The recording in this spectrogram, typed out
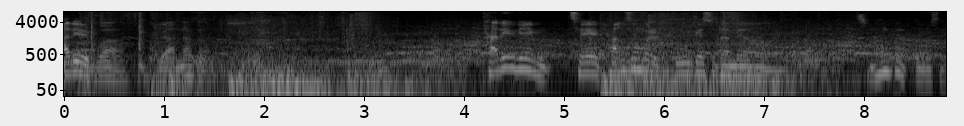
다릴 뭐야? 왜 안 나가? 다릴님 제 방송을 보고 계시다면 지금 한번 누르세요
